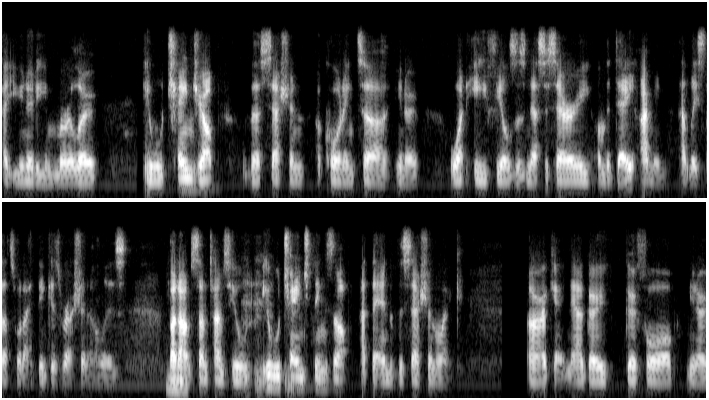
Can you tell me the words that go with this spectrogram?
at Unity Murilo, he will change up the session according to you know what he feels is necessary on the day. I mean, at least that's what I think his rationale is. But um, sometimes he'll he will change things up at the end of the session, like, oh, okay, now go go for you know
